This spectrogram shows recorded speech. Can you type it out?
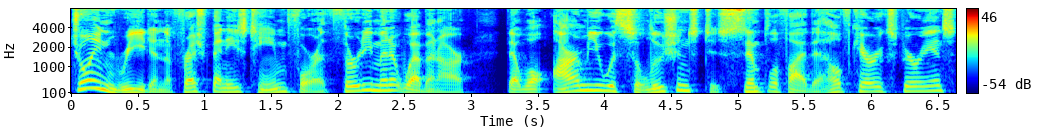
Join Reed and the Fresh Bennies team for a 30 minute webinar that will arm you with solutions to simplify the healthcare experience,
